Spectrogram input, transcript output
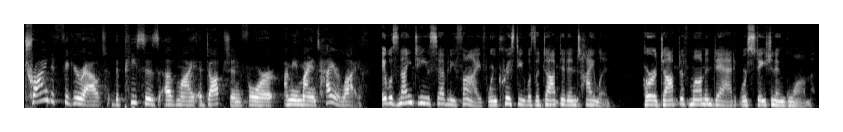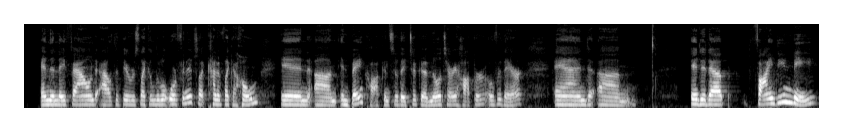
trying to figure out the pieces of my adoption for I mean my entire life. It was 1975 when Christy was adopted in Thailand. Her adoptive mom and dad were stationed in Guam. And then they found out that there was like a little orphanage, like kind of like a home in, um, in Bangkok. And so they took a military hopper over there and um, ended up finding me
